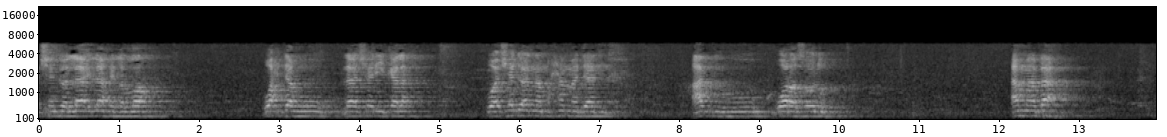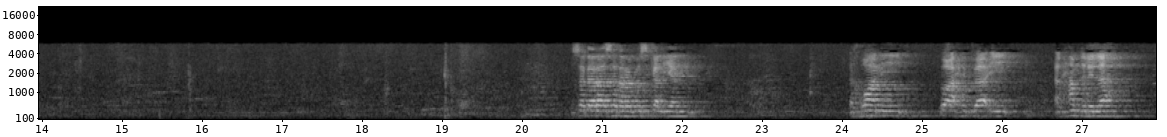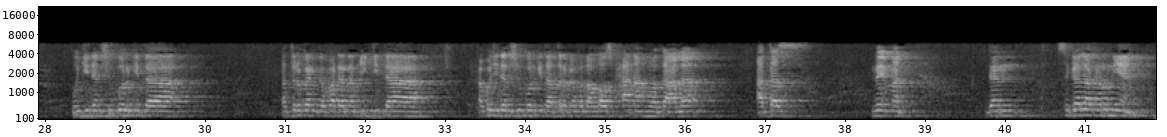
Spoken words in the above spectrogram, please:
أشهد أن لا إله إلا الله وحده لا شريك له وأشهد أن محمدا عبده ورسوله أما بعد Saudara-saudaraku sekalian Ikhwani wa ahibai Alhamdulillah Puji dan syukur kita aturkan kepada Nabi kita puji dan syukur kita aturkan kepada Allah Subhanahu wa taala atas nikmat dan segala karunia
